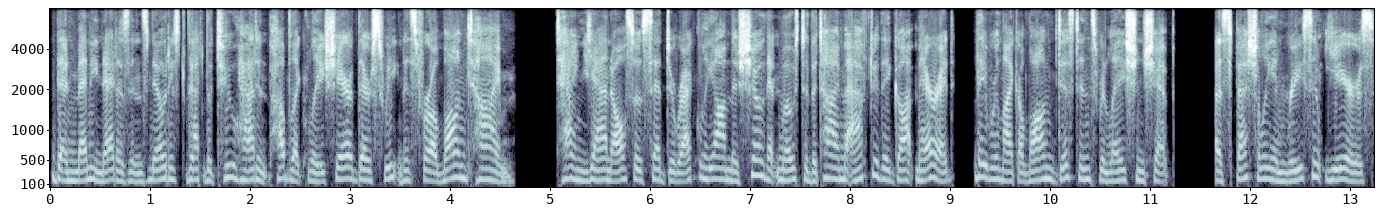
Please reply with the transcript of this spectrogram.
Then many netizens noticed that the two hadn't publicly shared their sweetness for a long time. Tang Yan also said directly on the show that most of the time after they got married, they were like a long-distance relationship. Especially in recent years,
